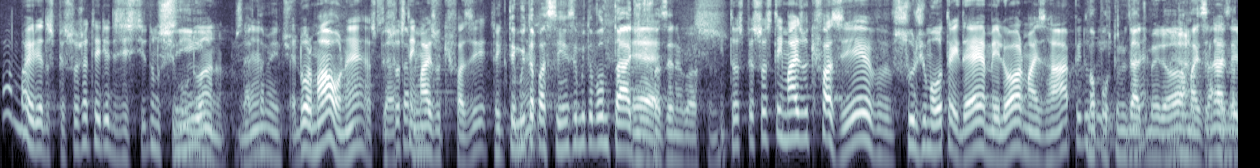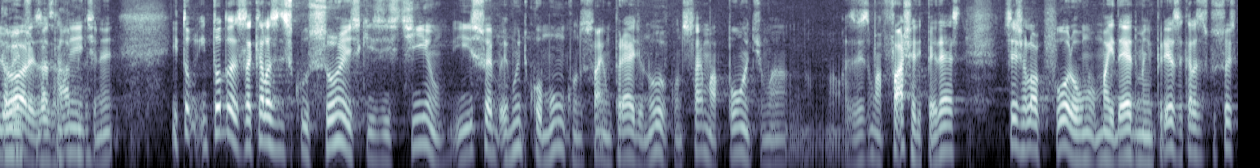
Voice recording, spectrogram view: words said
a maioria das pessoas já teria desistido no Sim, segundo ano. Né? Exatamente. Né? É normal, né? As pessoas têm mais o que fazer. Tem que ter muita né? paciência e muita vontade é. de fazer negócio. Né? Então as pessoas têm mais o que fazer, surge uma outra ideia melhor, mais rápido. Uma oportunidade e, né? melhor, é, mais rápido. melhor, exatamente, né? Então, em todas aquelas discussões que existiam, e isso é, é, muito comum quando sai um prédio novo, quando sai uma ponte, uma, uma, às vezes uma faixa de pedestre, seja lá o que for, ou uma ideia de uma empresa, aquelas discussões,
